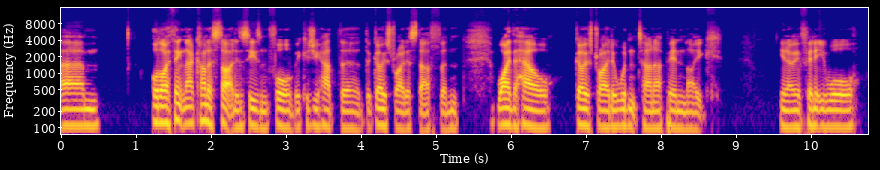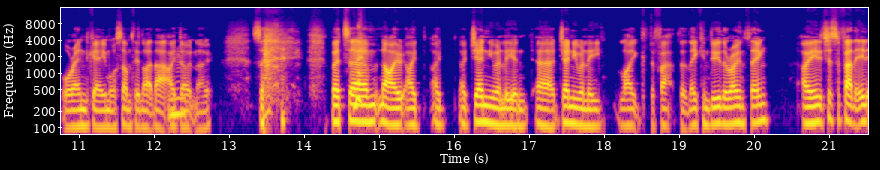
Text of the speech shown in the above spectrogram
Um, although I think that kind of started in season four because you had the the Ghost Rider stuff, and why the hell Ghost Rider wouldn't turn up in like, you know, Infinity War or Endgame or something like that. I Mhm. don't know. So, but um, no, I, I, I, I genuinely and uh, genuinely like the fact that they can do their own thing. I mean, it's just the fact that in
